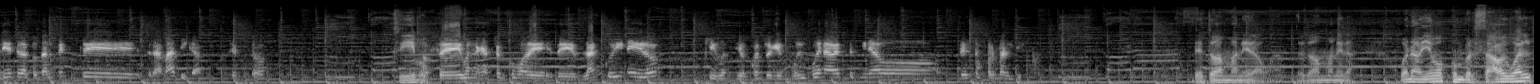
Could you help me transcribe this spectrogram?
letra totalmente dramática, ¿no es cierto? Sí. Entonces es una canción como de, de blanco y negro que yo encuentro que es muy buena haber terminado de esa forma el disco. De todas maneras, bueno, de todas maneras. Bueno, habíamos conversado igual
